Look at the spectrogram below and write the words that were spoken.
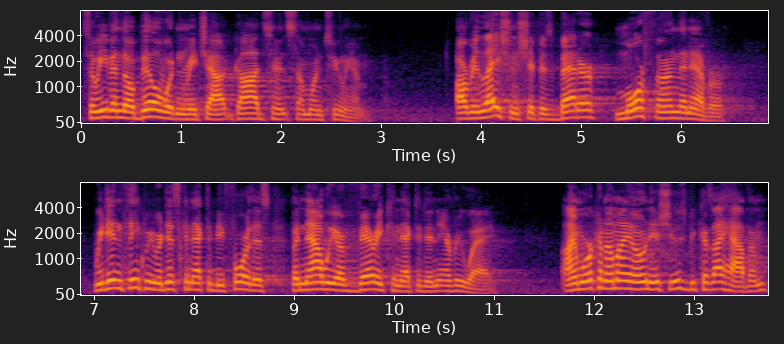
So even though Bill wouldn't reach out, God sent someone to him. Our relationship is better, more fun than ever. We didn't think we were disconnected before this, but now we are very connected in every way. I'm working on my own issues because I have them,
